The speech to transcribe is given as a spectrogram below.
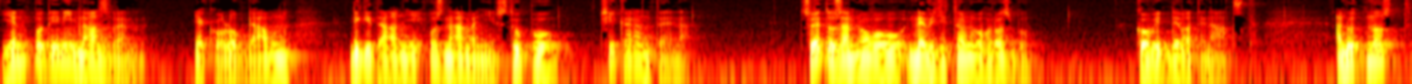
jen pod jiným názvem, jako lockdown, digitální oznámení vstupu či karanténa. Co je to za novou neviditelnou hrozbu? COVID-19. A nutnost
